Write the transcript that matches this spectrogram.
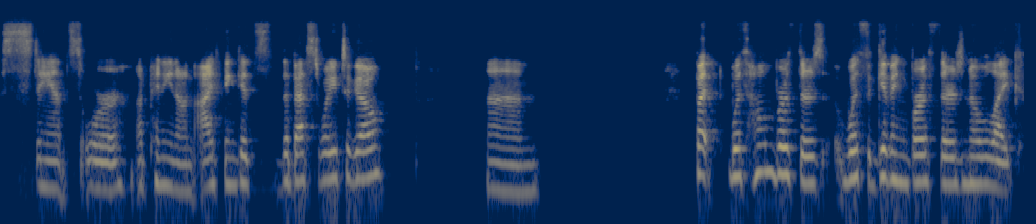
stance or opinion on i think it's the best way to go. Um but with home birth there's with giving birth there's no like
